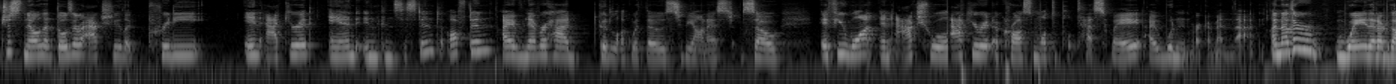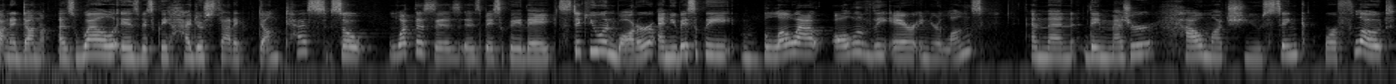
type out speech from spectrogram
just know that those are actually like pretty inaccurate and inconsistent often. I've never had good luck with those to be honest. So if you want an actual accurate across multiple tests way, I wouldn't recommend that. Another way that I've gotten it done as well is basically hydrostatic dunk tests. So what this is, is basically they stick you in water and you basically blow out all of the air in your lungs and then they measure how much you sink or float,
